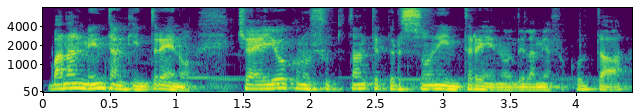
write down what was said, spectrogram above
Banalmente anche in treno. Cioè, io ho conosciuto tante persone in treno della mia facoltà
